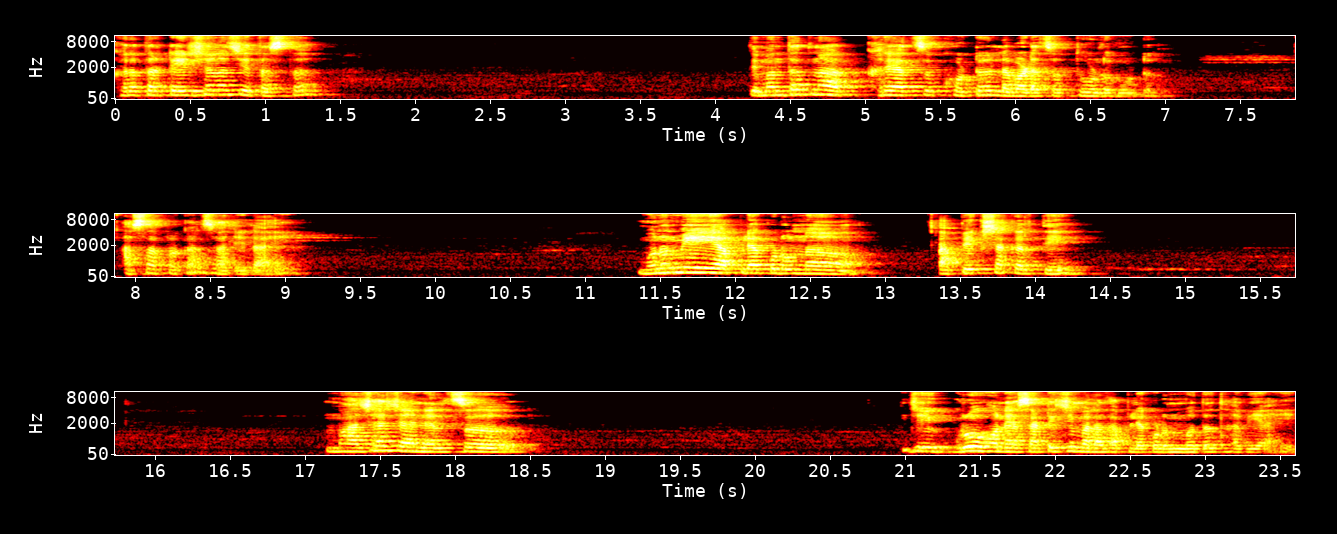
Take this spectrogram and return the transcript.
खरं तर टेन्शनच येत असतं. ते म्हणतात ना खऱ्याचं खोटं लबाडाचं तोंड मोठं. असा प्रकार झालेला आहे. म्हणून मी आपल्याकडून अपेक्षा करते. माझ्या चॅनलचं जी ग्रो होण्यासाठी जी मला आपल्याकडून मदत हवी आहे.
